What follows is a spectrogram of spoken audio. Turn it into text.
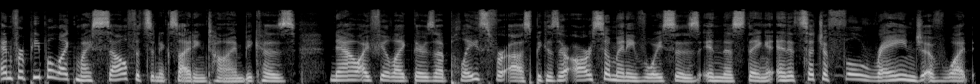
and for people like myself, it's an exciting time because now I feel like there's a place for us because there are so many voices in this thing, and it's such a full range of what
